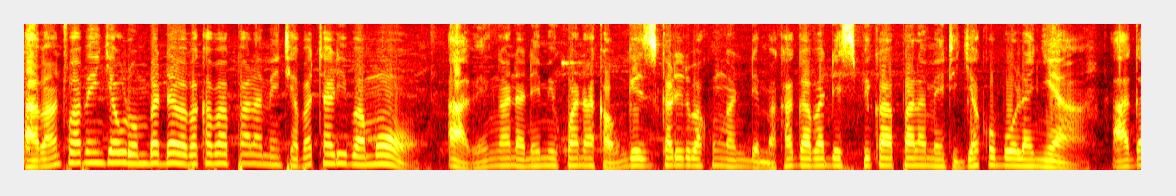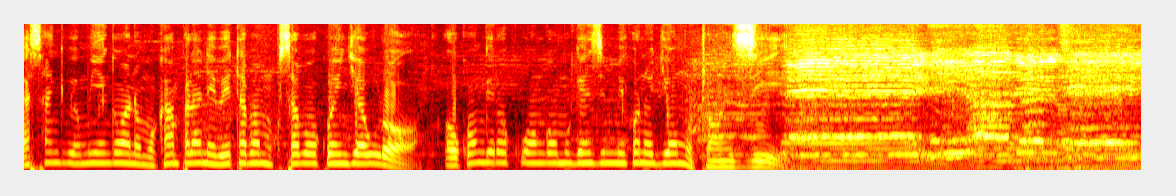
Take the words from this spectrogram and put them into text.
abantu ab'enjawulo mubadde ababaka ba paalamenti abatali bamu. Ab'eŋŋanda n'emikwano akawungeezi kalero bakuŋŋaanidde maka gabadde sipiika wa paalamenti jacob olanya. Agasangibwa emuyenga wano mu kampala ne beetaba mu kusaba okw'enjawulo okwongera okuwonga omugenzi mu mikono gy'omutonzi.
